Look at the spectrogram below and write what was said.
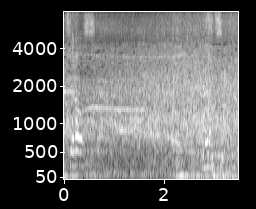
Grazie Ross. Grazie.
